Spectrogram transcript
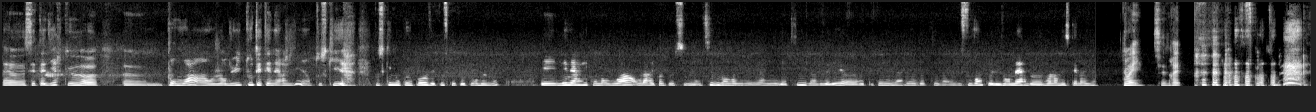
C'est-à-dire que pour moi, hein, aujourd'hui, tout est énergie, hein, tout, ce qui, tout ce qui nous compose et tout ce qui est autour de nous. Et l'énergie qu'on envoie, on la récolte aussi. Donc, si vous envoyez une énergie négative, ben, vous allez euh, récolter une énergie négative. On dit souvent que les emmerdes volent en escadrille. Oui, c'est vrai.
